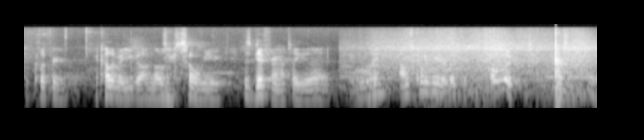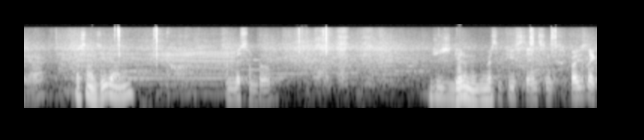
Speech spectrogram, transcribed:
The Clipper, the color you got on those are so weird. It's different, I'll tell you that. I was coming here to look for some. Oh, look. There they are. That's the ones you got, man. I miss them, bro. You should just get them again. Rest in peace to Instincts. Bro, these like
